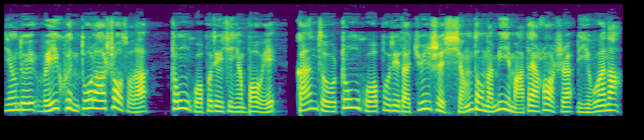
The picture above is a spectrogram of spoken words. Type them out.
应对围困多拉哨所的中国部队进行包围，赶走中国部队的军事行动的密码代号是里沃纳。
